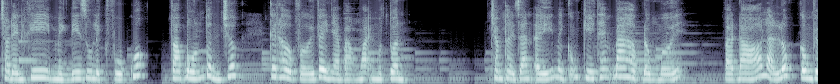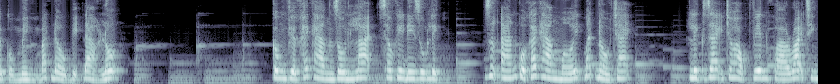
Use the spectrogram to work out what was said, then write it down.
Cho đến khi mình đi du lịch Phú Quốc vào 4 tuần trước, kết hợp với về nhà bà ngoại một tuần. Trong thời gian ấy mình cũng ký thêm 3 hợp đồng mới và đó là lúc công việc của mình bắt đầu bị đảo lộn Công việc khách hàng dồn lại sau khi đi du lịch. Dự án của khách hàng mới bắt đầu chạy. Lịch dạy cho học viên khóa Writing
